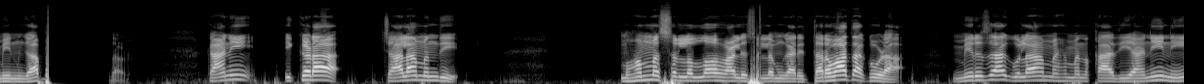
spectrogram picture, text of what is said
మిన్గా కానీ ఇక్కడ చాలామంది మొహమ్మద్ సల్లల్లాహు అలైహి వసల్లం గారి తర్వాత కూడా మిర్జా గులాం మహమ్మద్ కాదియానీని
